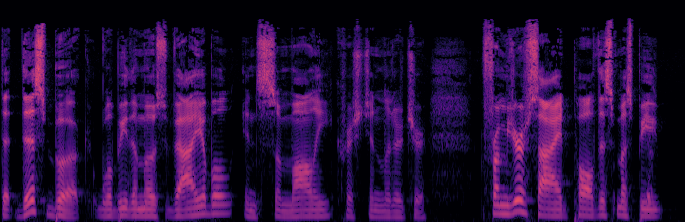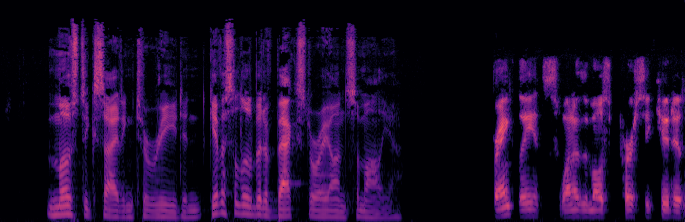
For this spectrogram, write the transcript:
that this book will be the most valuable in Somali Christian literature. From your side, Paul, this must be most exciting to read? And give us a little bit of backstory on Somalia. Frankly, it's one of the most persecuted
